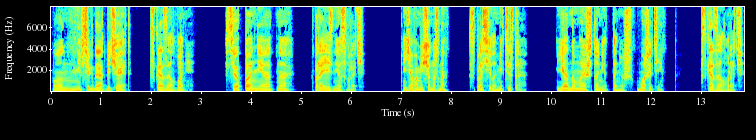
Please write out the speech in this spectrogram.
«Он не всегда отвечает», — сказал Ваня. «Все понятно», — произнес врач. «Я вам еще нужна?» — спросила медсестра. «Я думаю, что нет, Танюш, можете», — сказал врач.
